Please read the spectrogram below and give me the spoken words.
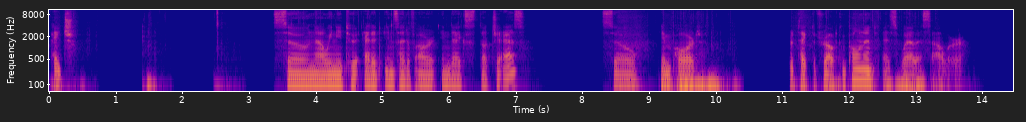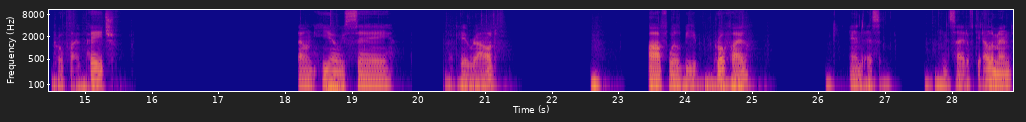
page. So now we need to edit inside of our index.js. So import protected route component as well as our profile page. Down here we say, okay, route. Path will be profile. And as inside of the element,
